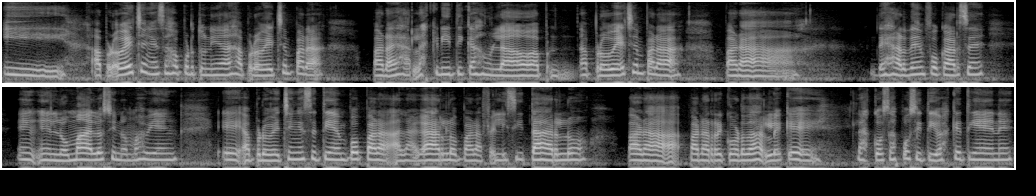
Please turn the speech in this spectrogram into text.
Y aprovechen esas oportunidades, aprovechen para, para dejar las críticas a un lado, ap- aprovechen para, para dejar de enfocarse en, en lo malo, sino más bien eh, aprovechen ese tiempo para halagarlo, para felicitarlo, para, para recordarle que las cosas positivas que tiene,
